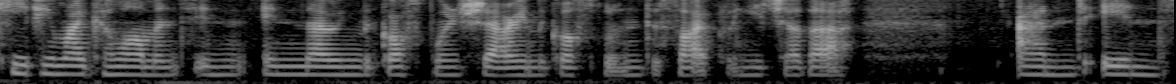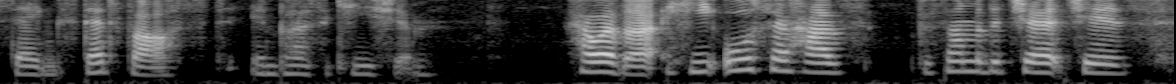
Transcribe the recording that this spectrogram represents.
keeping my commandments, in, in knowing the gospel and sharing the gospel and discipling each other, and in staying steadfast in persecution. However, he also has, for some of the churches,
